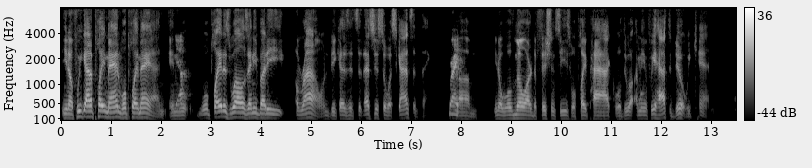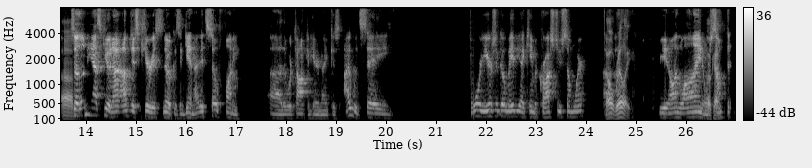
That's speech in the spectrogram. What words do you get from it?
you know, if we got to play man, we'll play man, and yeah. we'll, we'll play it as well as anybody around because it's that's just a Wisconsin thing, right? Um, you know, we'll know our deficiencies. We'll play pack. We'll do. I mean, if we have to do it, we can. Um, so let me ask you, and I, am just curious to know because again, it's so funny uh, that we're talking here tonight because I would say four years ago, maybe I came across you somewhere. Oh, uh, really? Be it online or okay. something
